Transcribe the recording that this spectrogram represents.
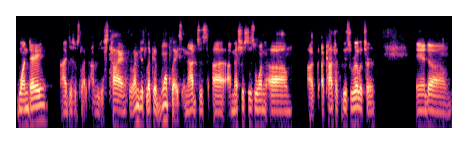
one day I just was like, I was just tired. I said, let me just look at one place. And I just, uh, I messaged this one, um, I, I, contacted this realtor and um,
